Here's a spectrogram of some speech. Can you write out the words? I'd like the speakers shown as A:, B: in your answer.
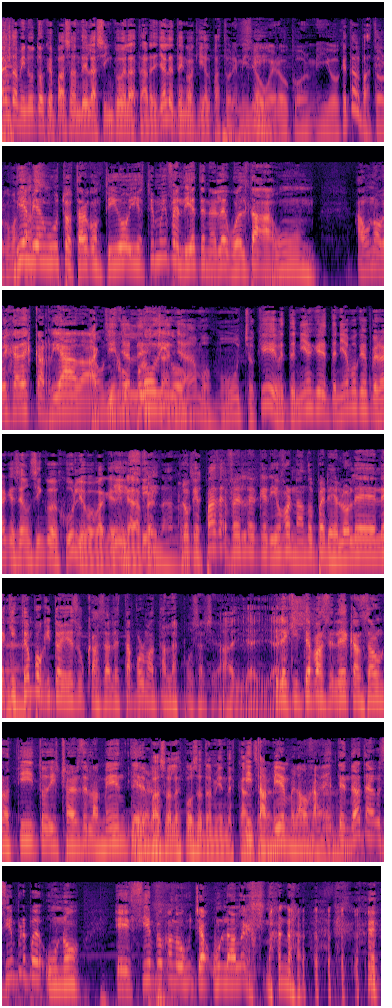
A: 40 minutos que pasan de las 5 de la tarde. Ya le tengo aquí al pastor Emilio
B: Sí.
A: Agüero conmigo. ¿Qué tal, pastor? ¿Cómo
B: Bien,
A: estás?
B: bien, un gusto estar contigo y estoy muy feliz de tenerle vuelta a un a una oveja descarriada, a,
A: ¿A
B: un hijo
A: ya le
B: pródigo.
A: extrañamos mucho? ¿Qué? Tenía que, teníamos que esperar que sea un 5 de julio para que venga
B: sí,
A: Fernando.
B: Lo que pasa es que el querido Fernando Perelo le, le quité
A: Ah.
B: un poquito ahí de su casa, le está por matar la esposa.
A: Ay, ay, ay.
B: y le quité para hacerle descansar un ratito, distraerse la mente.
A: Y de
B: ¿verdad?
A: paso a la esposa también descansa.
B: y también, ¿verdad?
A: ¿verdad?
B: Ojalá
A: Ah.
B: tendrá, siempre pues uno, eh, siempre cuando escucha un lado de la campana,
